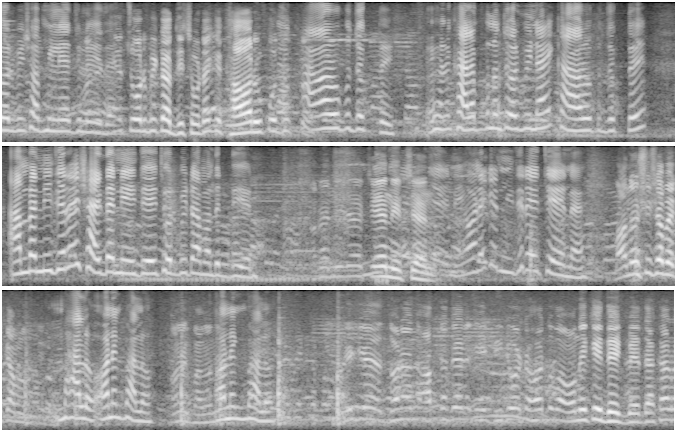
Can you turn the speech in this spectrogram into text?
চর্বি সব মিলিয়ে ঝুলিয়ে দেয়। যে চর্বিটা দিচ্ছে ওটা কি খাওয়ার উপযুক্ত? খাওয়ার উপযুক্তই। এখানে খারাপ কোনো চর্বি নাই খাওয়ার উপযুক্তই। আমরা নিজেরাই সাইদা নেই যে এই চর্বিটা আমাদের দিয়ে নিজেরা চেয়ে নিচ্ছেন। অনেকে নিজেরাই চেয়ে নেয়। মানুষ হিসাবে কেমন? ভালো অনেক ভালো। অনেক ভালো না? অনেক ভালো। এই যে ধরেন আপনাদের এই ভিডিওটা হয়তো বা অনেকেই দেখবে দেখার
